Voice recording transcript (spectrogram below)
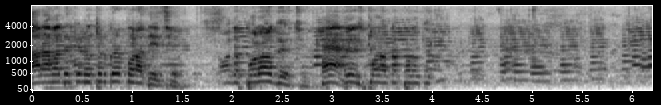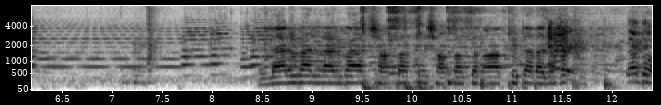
আর আমাদেরকে নতুন করে পড়া দিয়েছে। আমাদের পড়াও দিয়েছে? হ্যাঁ। বেশ পড়াটা পড়ো লারবার লারবার সন্তাসে না ফিতাদা দাদা দেখো।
